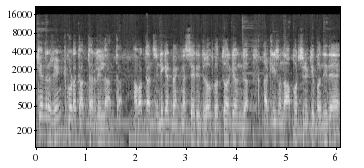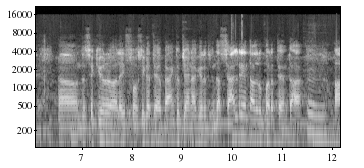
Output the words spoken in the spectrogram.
ಯಾಕೆಂದ್ರೆ ರೆಂಟ್ ಕೊಡಕ್ ಆಗ್ತಾ ಇರ್ಲಿಲ್ಲ ಅಂತ. ಅವಾಗ ತಾನು ಸಿಂಡಿಕೇಟ್ ಬ್ಯಾಂಕ್ನ ಸೇರಿದ್ರು. ಗೊತ್ತು ಅವ್ರಿಗೆ ಒಂದು ಅಟ್ಲೀಸ್ಟ್ ಒಂದು ಆಪರ್ಚುನಿಟಿ ಬಂದಿದೆ. ಒಂದು ಸೆಕ್ಯೂರ್ ಲೈಫ್ ಸಿಗತ್ತೆ ಬ್ಯಾಂಕ್ ಜಾಯ್ನ್ ಆಗಿರೋದ್ರಿಂದ ಸ್ಯಾಲ್ರಿ ಅಂತ ಆದ್ರೂ ಬರುತ್ತೆ ಅಂತ. ಆ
